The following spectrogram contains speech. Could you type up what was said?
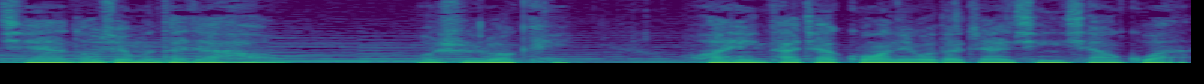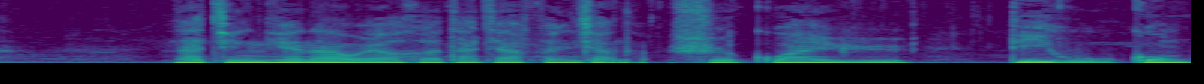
亲爱的同学们，大家好，我是 Rocky，欢迎大家光临我的占星小馆。那今天呢，我要和大家分享的是关于第五宫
